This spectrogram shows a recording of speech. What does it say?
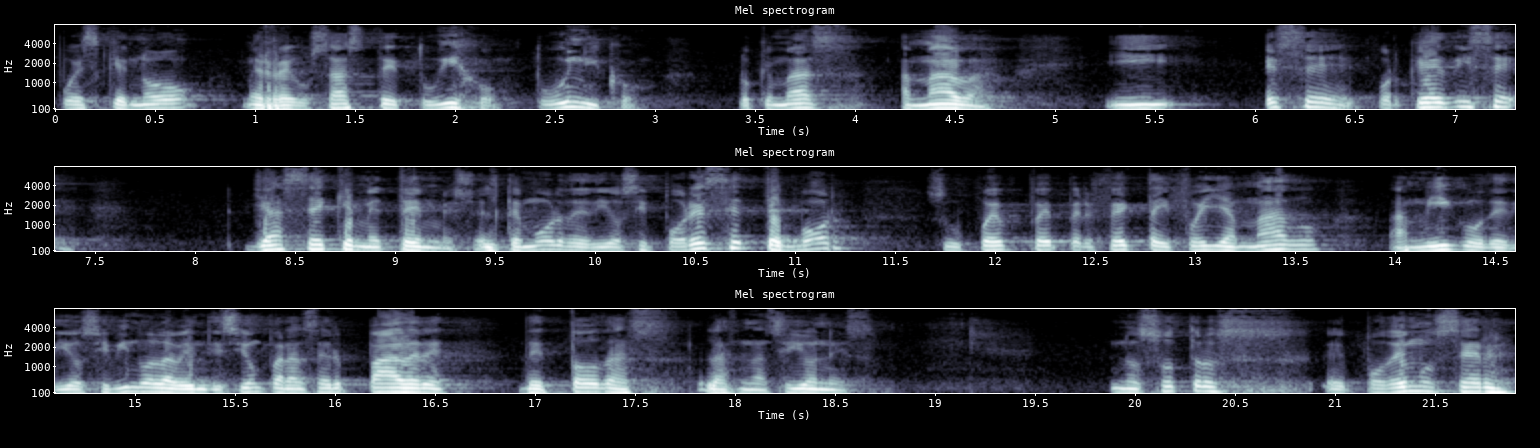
pues que no me rehusaste tu hijo, tu único, lo que más amaba. Y ese, ¿por qué dice, ya sé que me temes, el temor de Dios? Y por ese temor su fe fue perfecta y fue llamado amigo de Dios y vino la bendición para ser padre de todas las naciones nosotros eh, podemos ser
